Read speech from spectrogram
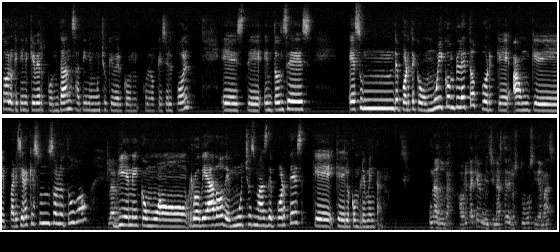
todo lo que tiene que ver con danza tiene mucho que ver con, con lo que es el pole. Este, entonces, es un deporte como muy completo porque aunque pareciera que es un solo tubo, viene como rodeado de muchos más deportes que, que, lo complementan. Una duda, ahorita que mencionaste de los tubos y demás,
